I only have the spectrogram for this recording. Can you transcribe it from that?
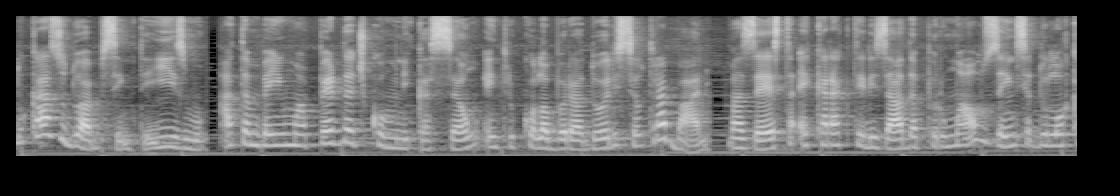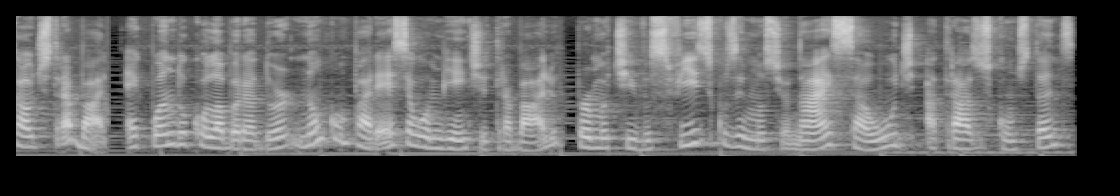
No caso do absenteísmo, há também uma perda de comunicação entre o colaborador e seu trabalho, mas esta é caracterizada por uma ausência do local de trabalho. É quando o colaborador não comparece ao ambiente de trabalho por motivos físicos, emocionais, saúde, atrasos constantes,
